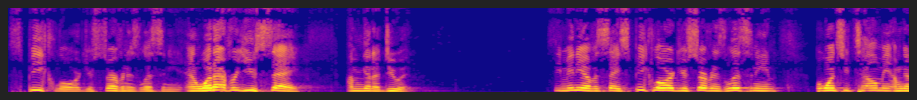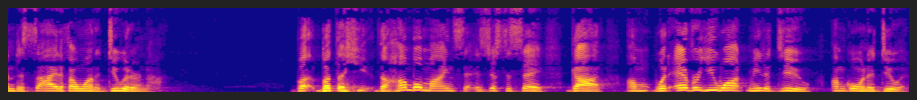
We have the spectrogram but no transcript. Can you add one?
Speak, Lord, your servant is listening. And whatever you say, I'm going to do it. See, many of us say, Speak, Lord, your servant is listening. But once you tell me, I'm going to decide if I want to do it or not. But, but the, the humble mindset is just to say, God, um, whatever you want me to do, I'm going to do it.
